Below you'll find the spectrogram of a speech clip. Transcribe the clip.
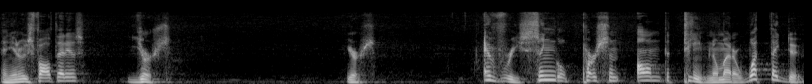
And you know whose fault that is? Yours. Yours. Every single person on the team, no matter what they do,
